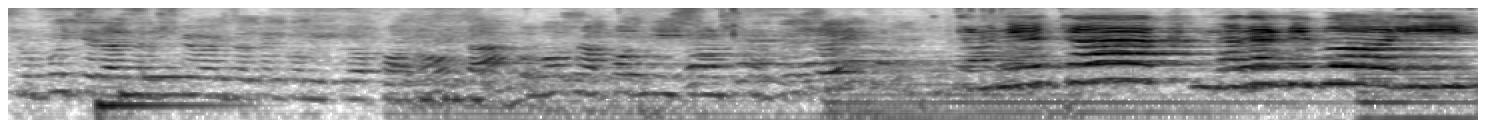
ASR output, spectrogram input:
Spróbujcie razem śpiewać do tego mikrofonu, tak? Można podnieść rączkę wyżej. To nie tak, nadal mnie boli.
